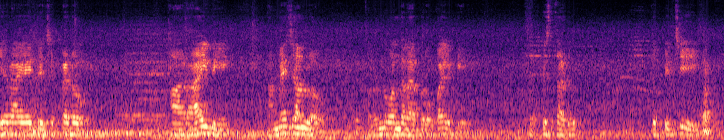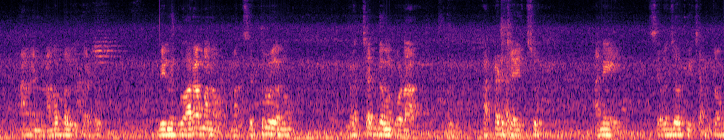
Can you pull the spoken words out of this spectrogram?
ఏ రాయి అయితే చెప్పాడో ఆ రాయిని అమెజాన్లో రెండు వందల యాభై రూపాయలకి తెప్పిస్తాడు. తెప్పించి ఆమెను నమ్మగలుగుతాడు. దీని ద్వారా మనం మన శత్రువులను ప్రత్యర్థులను కూడా కట్టడి చేయొచ్చు అని శివజ్యోతికి చెప్పడం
